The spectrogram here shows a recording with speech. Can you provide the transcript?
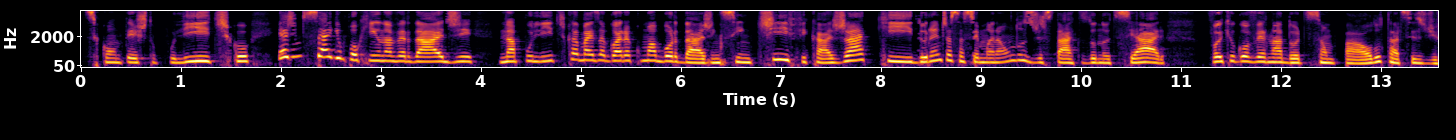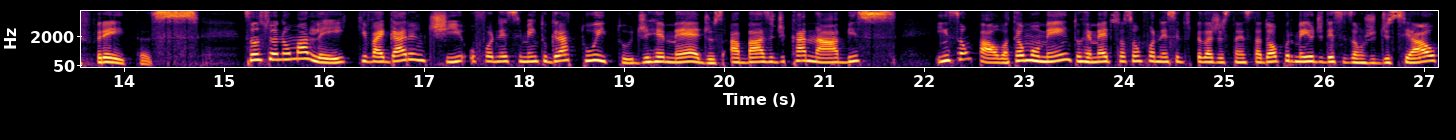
esse contexto político. E a gente segue um pouquinho, na verdade, na política, mas agora com uma abordagem científica, já que durante essa semana um dos destaques do noticiário foi que o governador de São Paulo, Tarcísio de Freitas, sancionou uma lei que vai garantir o fornecimento gratuito de remédios à base de cannabis em São Paulo. Até o momento, remédios só são fornecidos pela gestão estadual por meio de decisão judicial,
